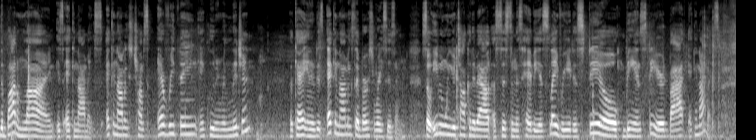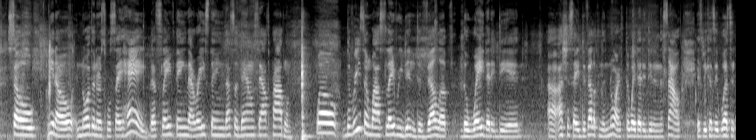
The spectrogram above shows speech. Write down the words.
the bottom line is economics. Economics trumps everything, including religion. Okay, and it is economics that births racism. So even when you're talking about a system as heavy as slavery, it is still being steered by economics. So, you know, Northerners will say, hey, that slave thing, that race thing, that's a down south problem. Well, the reason why slavery didn't develop the way that it did uh, I should say, develop in the North the way that it did in the South is because it wasn't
